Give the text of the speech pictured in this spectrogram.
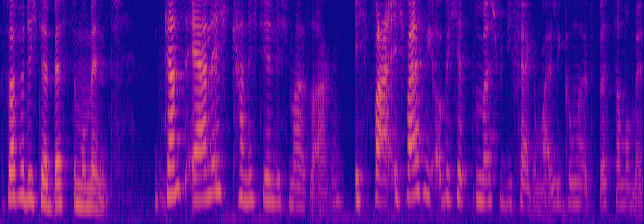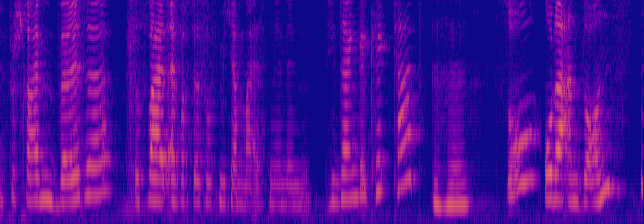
Was war für dich der beste Moment? Ganz ehrlich, kann ich dir nicht mal sagen. Ich, war, ich weiß nicht, ob ich jetzt zum Beispiel die Vergewaltigung als bester Moment beschreiben wollte. Das war halt einfach das, was mich am meisten in den Hintern gekickt hat. So. Oder ansonsten,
